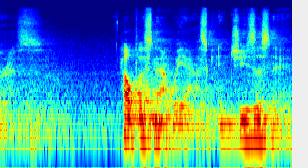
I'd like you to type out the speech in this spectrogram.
Help us now, we ask. In Jesus' name.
